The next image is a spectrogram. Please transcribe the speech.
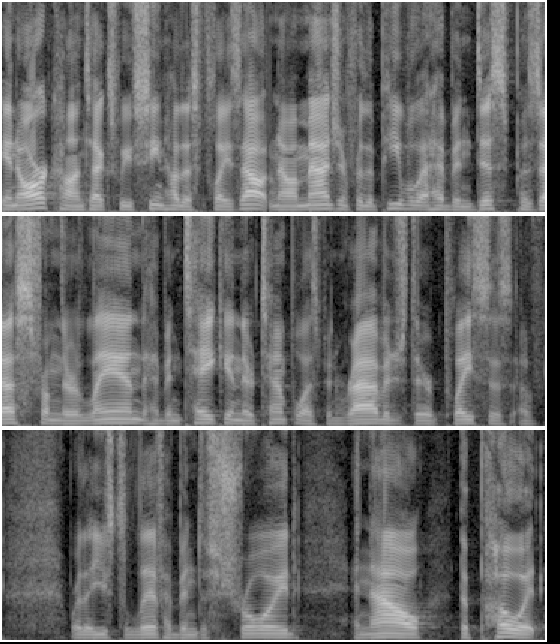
In our context, we've seen how this plays out. Now imagine for the people that have been dispossessed from their land, that have been taken, their temple has been ravaged, their places of where they used to live have been destroyed, and now the poet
